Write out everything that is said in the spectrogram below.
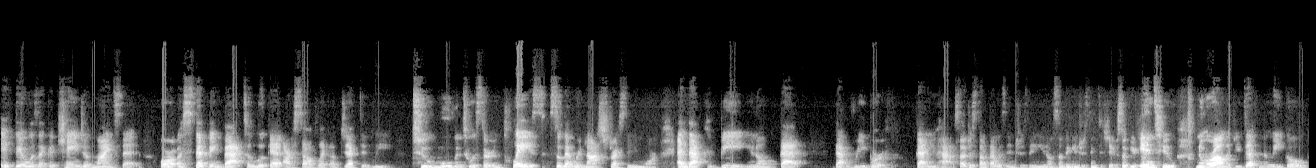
if there was like a change of mindset or a stepping back to look at ourselves like objectively to move into a certain place so that we're not stressed anymore and that could be you know that that rebirth that you have so i just thought that was interesting you know something interesting to share. So if you're into numerology definitely go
